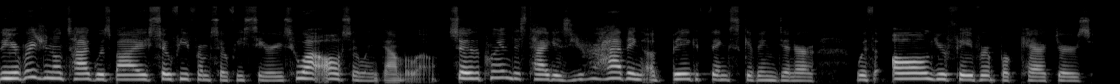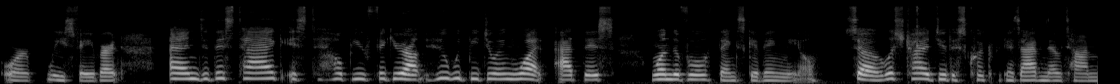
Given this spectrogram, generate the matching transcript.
The original tag was by Sophie from Sophie's series, who I also link down below. So the point of this tag is you're having a big Thanksgiving dinner with all your favorite book characters or least favorite. And this tag is to help you figure out who would be doing what at this wonderful Thanksgiving meal. So let's try to do this quick because I have no time.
